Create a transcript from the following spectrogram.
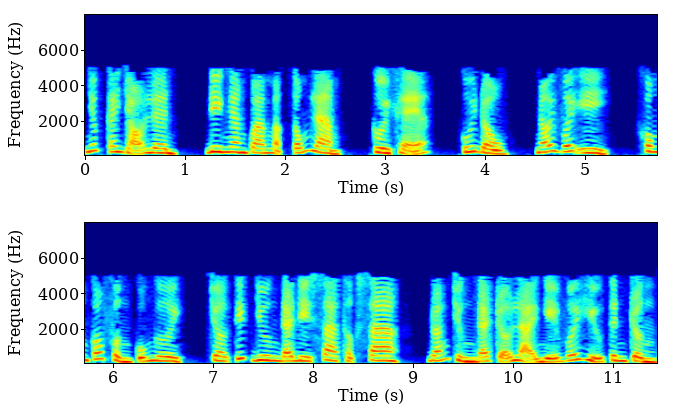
nhấc cái giỏ lên, đi ngang qua mặt Tống Lam, cười khẽ, cúi đầu, nói với y, không có phần của người, chờ Tiết Dương đã đi xa thật xa, đoán chừng đã trở lại nghĩa với Hiểu Tinh Trần,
